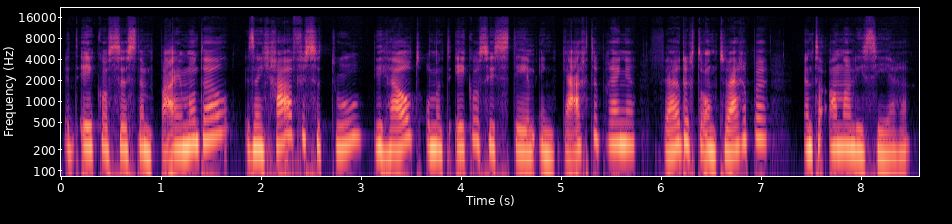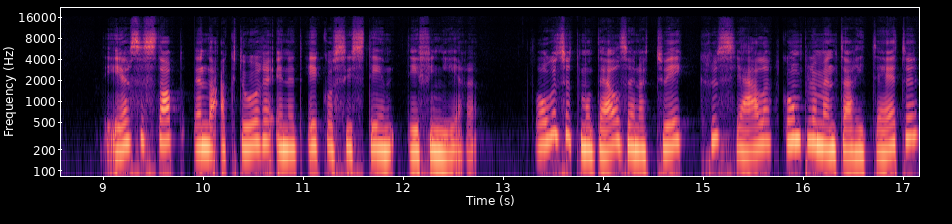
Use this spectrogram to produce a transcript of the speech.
Het Ecosystem Pi-model is een grafische tool die helpt om het ecosysteem in kaart te brengen, verder te ontwerpen en te analyseren. De eerste stap zijn de actoren in het ecosysteem definiëren. Volgens het model zijn er twee cruciale complementariteiten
